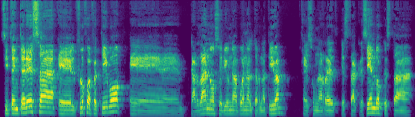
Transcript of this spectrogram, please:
Si te interesa el flujo efectivo, eh, Cardano sería una buena alternativa. Es una red que está creciendo, que está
